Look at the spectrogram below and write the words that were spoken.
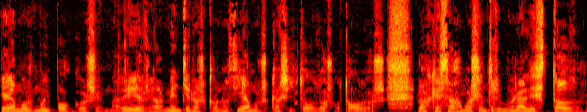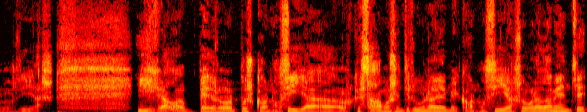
éramos muy pocos en Madrid, realmente nos conocíamos casi todos o todos, los que estábamos en tribunales todos los días. Y claro, Pedro pues conocía a los que estábamos en tribunales, me conocía sobradamente,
